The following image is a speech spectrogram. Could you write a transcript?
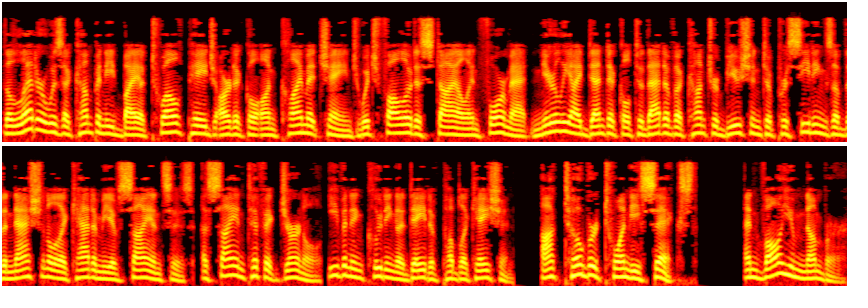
The letter was accompanied by a 12-page article on climate change which followed a style and format nearly identical to that of a contribution to Proceedings of the National Academy of Sciences, a scientific journal, even including a date of publication. October 26, and volume number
